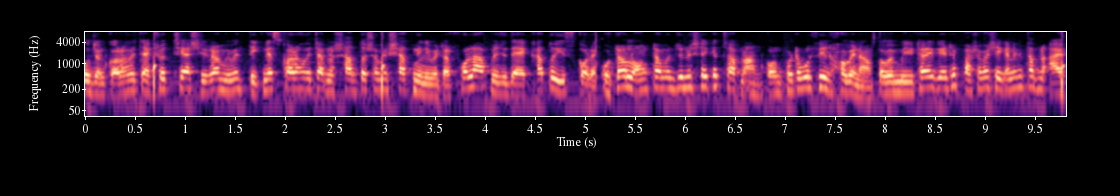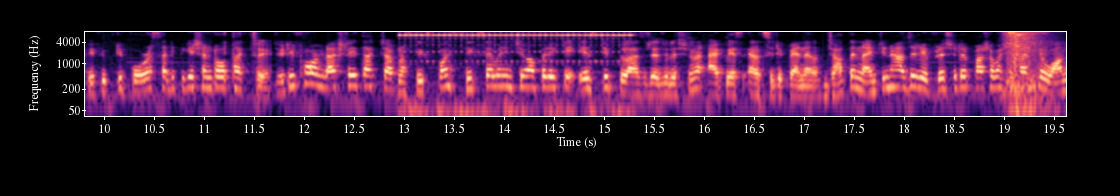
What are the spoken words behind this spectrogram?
ওজন করা হয়েছে একশো ছিয়াশি গ্রাম। এবং থিকনেস করা হয়েছে আপনার সাত দশমিক সাত মিলিমিটার ফলে আপনি যদি এক হাতও ইউজ করেন, ওটাও লং টার্মের জন্য সেক্ষেত্রে আপনার আনকমফোর্টেবল ফিল হবে না। তবে মিলিটারি গ্রেডের পাশাপাশি এখানে কিন্তু আপনার আইপি ফিফটি ফোর সার্টিফিকেশনটাও থাকছে, যেটি ফোন আসলেই থাকছে আপনার six point six seven inch মাপের একটি এইচডি প্লাস রেজুলেশনের আইপিএস এলসিডি প্যানেল, যাতে নাইনটিন হাজার রিফ্রেশ রেটের পাশাপাশি থাকছে ওয়ান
